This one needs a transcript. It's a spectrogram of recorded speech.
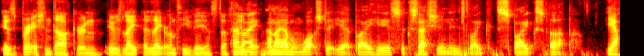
It's British and darker, and it was late, later on TV and stuff. And yeah. I and I haven't watched it yet, but I hear Succession is like spikes up. Yeah,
